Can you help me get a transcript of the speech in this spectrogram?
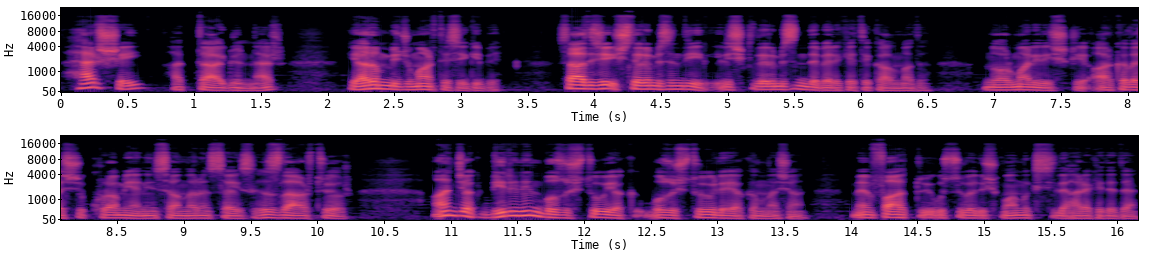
Her şey, hatta günler, yarın bir cumartesi gibi. Sadece işlerimizin değil, ilişkilerimizin de bereketi kalmadı. Normal ilişki, arkadaşlık kuramayan insanların sayısı hızla artıyor. Ancak birinin bozuştuğu, yak bozuştuğuyla yakınlaşan, menfaat duygusu ve düşmanlık hissiyle hareket eden,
